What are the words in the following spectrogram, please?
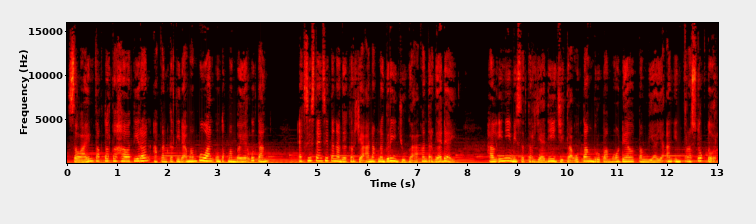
Selain faktor kekhawatiran akan ketidakmampuan untuk membayar utang, eksistensi tenaga kerja anak negeri juga akan tergadai. Hal ini bisa terjadi jika utang berupa model pembiayaan infrastruktur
